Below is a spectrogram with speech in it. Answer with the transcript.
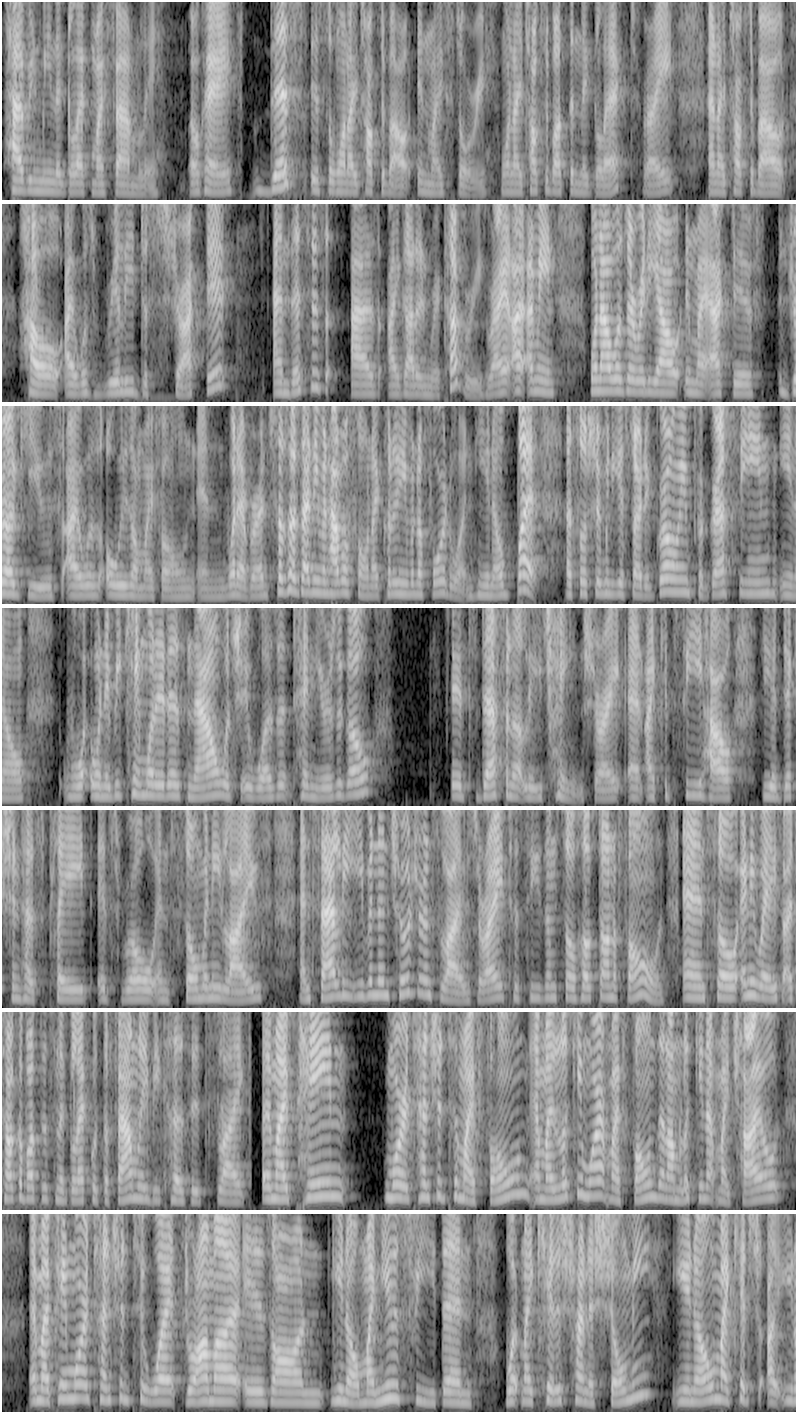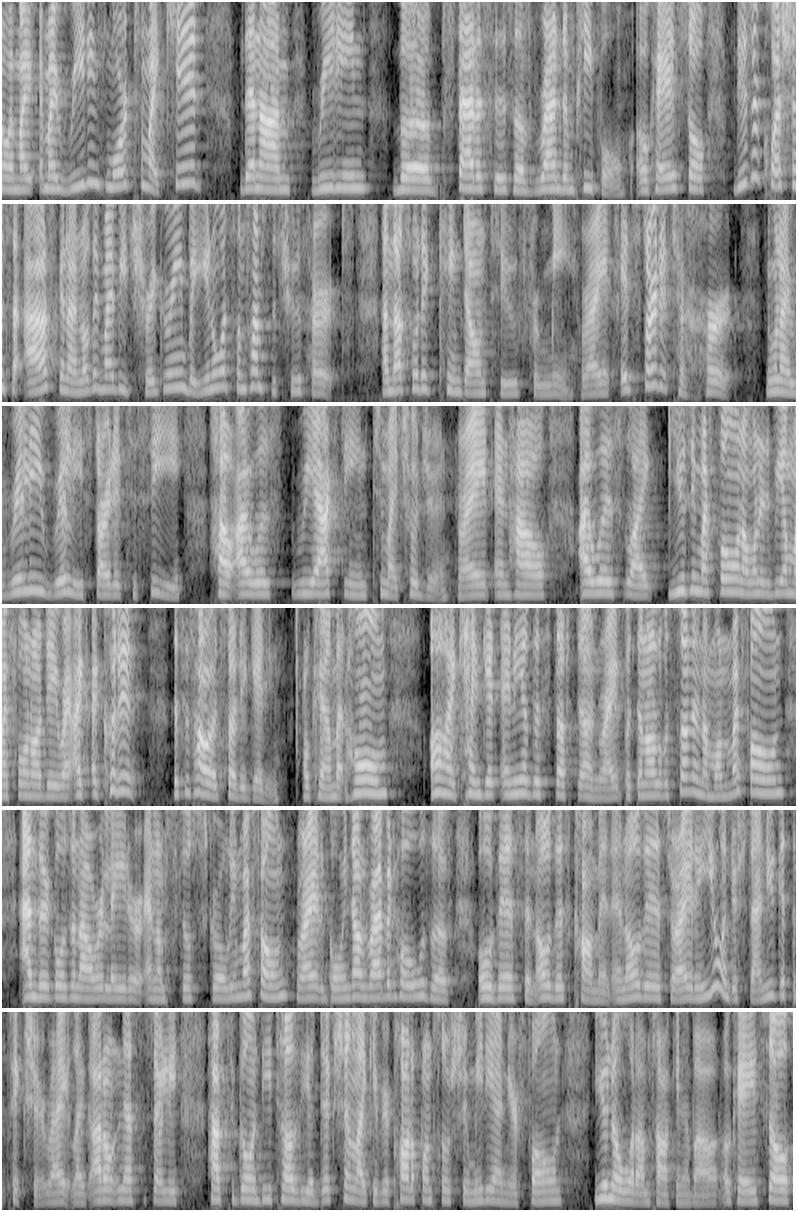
having me neglect my family Okay. This is the one I talked about in my story. When I talked about the neglect, right? And I talked about how I was really distracted. And this is as I got in recovery, right? I, I mean, when I was already out in my active drug use, I was always on my phone and whatever. And sometimes I didn't even have a phone. I couldn't even afford one, you know? But as social media started growing, progressing, you know, wh- when it became what it is now, which it wasn't 10 years ago, it's definitely changed, right? And I could see how the addiction has played its role in so many lives and sadly even in children's lives, right? To see them so hooked on a phone. And so anyways, I talk about this neglect with the family because it's like am I paying more attention to my phone? Am I looking more at my phone than I'm looking at my child? Am I paying more attention to what drama is on, you know, my news feed than what my kid is trying to show me? You know, my kids, uh, you know, am I am I reading more to my kid then I'm reading the statuses of random people. Okay, so these are questions to ask, and I know they might be triggering, but you know what? Sometimes the truth hurts, and that's what it came down to for me, right? It started to hurt when I really, really started to see how I was reacting to my children, right? And how I was like using my phone. I wanted to be on my phone all day, right? I, I couldn't. This is how it started getting. Okay, I'm at home oh, I can't get any of this stuff done, right? But then all of a sudden I'm on my phone and there goes an hour later and I'm still scrolling my phone, right? Going down rabbit holes of, oh, this and oh, this comment and oh, this, right? And you understand, you get the picture, right? Like I don't necessarily have to go in detail of the addiction. Like if you're caught up on social media and your phone, you know what I'm talking about, okay? So,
